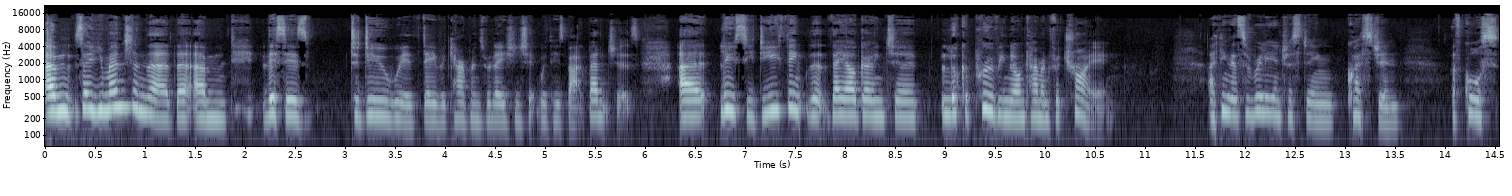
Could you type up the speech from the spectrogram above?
Um, so you mentioned there that um, this is to do with David Cameron's relationship with his backbenchers. Uh, Lucy, do you think that they are going to look approvingly on Cameron for trying? I think that's a really interesting question. Of course,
